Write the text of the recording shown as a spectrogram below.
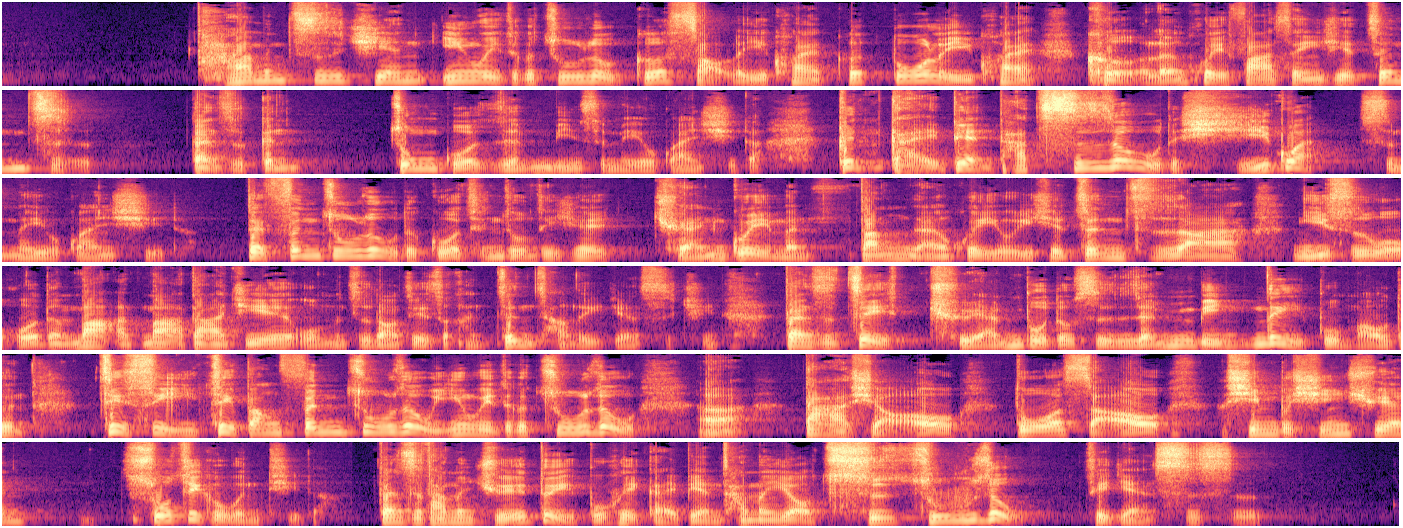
他们之间因为这个猪肉割少了一块，割多了一块，可能会发生一些争执，但是跟中国人民是没有关系的，跟改变他吃肉的习惯是没有关系的。在分猪肉的过程中，这些权贵们当然会有一些争执啊，你死我活的骂骂大街。我们知道这是很正常的一件事情，但是这全部都是人民内部矛盾。这是以这帮分猪肉，因为这个猪肉啊大小多少新不新鲜，说这个问题的。但是他们绝对不会改变他们要吃猪肉这件事实。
